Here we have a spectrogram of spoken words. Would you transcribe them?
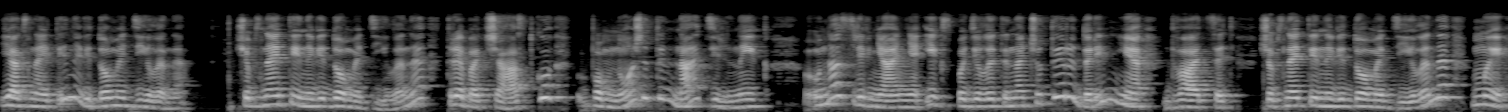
Як знайти невідоме ділене? Щоб знайти невідоме ділене, треба частку помножити на дільник. У нас рівняння х поділити на 4 дорівнює 20. Щоб знайти невідоме ділене, ми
